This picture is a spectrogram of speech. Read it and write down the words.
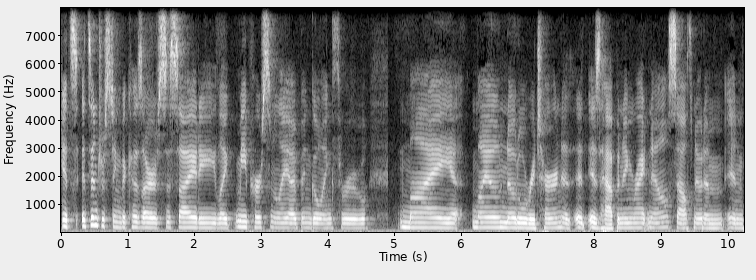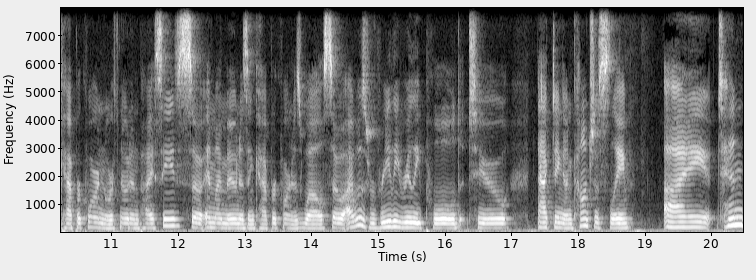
It's it's interesting because our society, like me personally, I've been going through my my own nodal return. It, it is happening right now. South node in, in capricorn north node in pisces. So and my moon is in capricorn as well. So i was really really pulled to acting unconsciously. I tend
